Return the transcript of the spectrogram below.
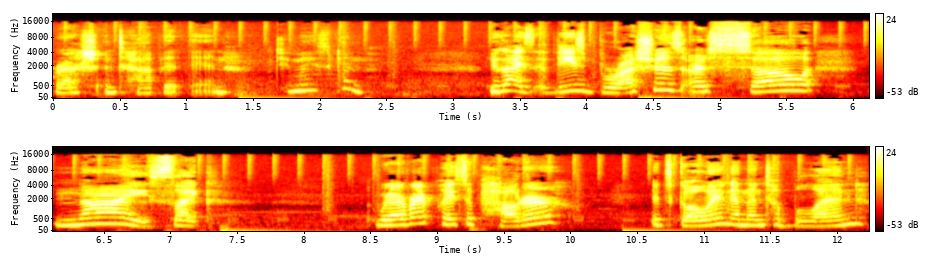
brush and tap it in to my skin. You guys, these brushes are so nice. Like, wherever I place a powder, it's going. And then to blend,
